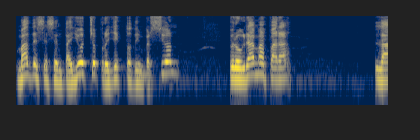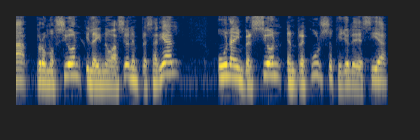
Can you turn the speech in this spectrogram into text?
más de 68 proyectos de inversión, programas para la promoción y la innovación empresarial, una inversión en recursos que yo le decía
